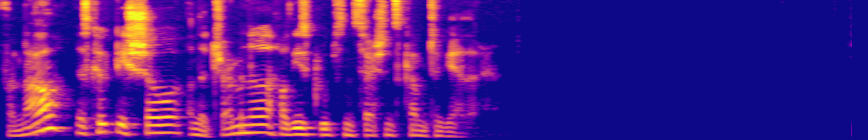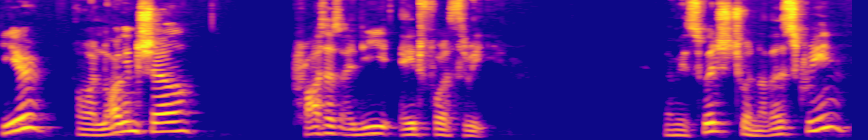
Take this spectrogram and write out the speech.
For now, let's quickly show on the terminal how these groups and sessions come together. Here, our login shell, process ID 843. When we switch to another screen,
